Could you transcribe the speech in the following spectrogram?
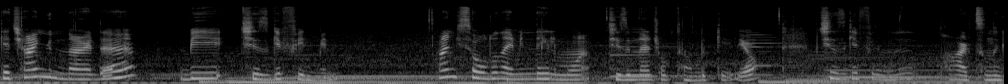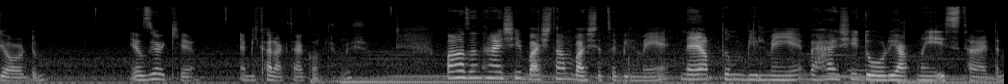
Geçen günlerde bir çizgi filmin Hangisi olduğuna emin değilim ama çizimleri çok tanıdık geliyor. Çizgi filmin partını gördüm. Yazıyor ki, yani bir karakter konuşmuş. Bazen her şeyi baştan başlatabilmeyi, ne yaptığımı bilmeyi ve her şeyi doğru yapmayı isterdim.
